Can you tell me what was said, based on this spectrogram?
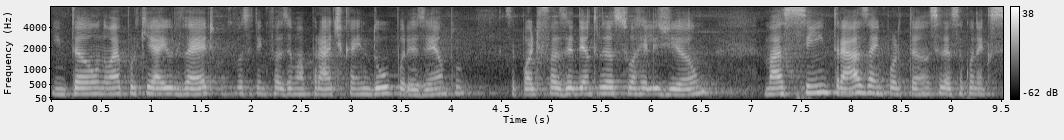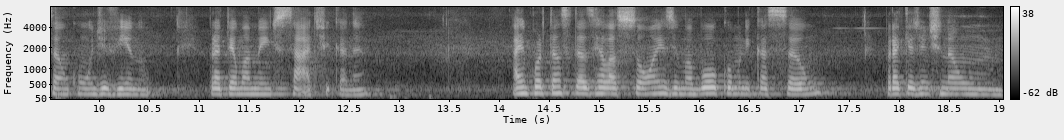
Então, não é porque é ayurvédico que você tem que fazer uma prática hindu, por exemplo. Você pode fazer dentro da sua religião, mas sim traz a importância dessa conexão com o divino para ter uma mente sátrica, né? A importância das relações e uma boa comunicação para que a gente não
